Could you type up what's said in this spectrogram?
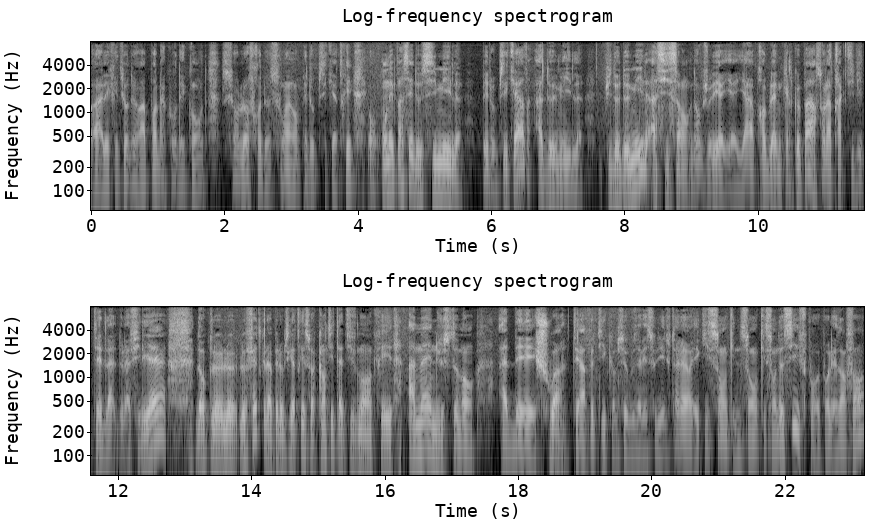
à l'écriture du rapport de la Cour des comptes sur l'offre de soins en pédopsychiatrie. On est passé de 6000 pédopsychiatres à 2000, puis de 2000 à 600. Donc je veux dire, il y a, un problème quelque part sur l'attractivité de la, filière. Donc le, fait que la pédopsychiatrie soit quantitativement en crise amène justement à des choix thérapeutiques comme ceux que vous avez soulignés tout à l'heure et qui sont qui ne sont qui sont nocifs pour pour les enfants.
